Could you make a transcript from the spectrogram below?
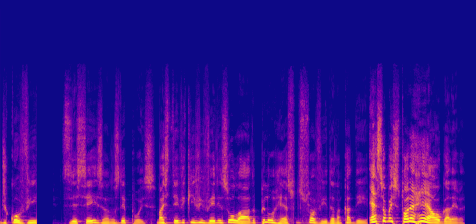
de Covid 16 anos depois, mas teve que viver isolado pelo resto de sua vida na cadeia. Essa é uma história real, galera,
